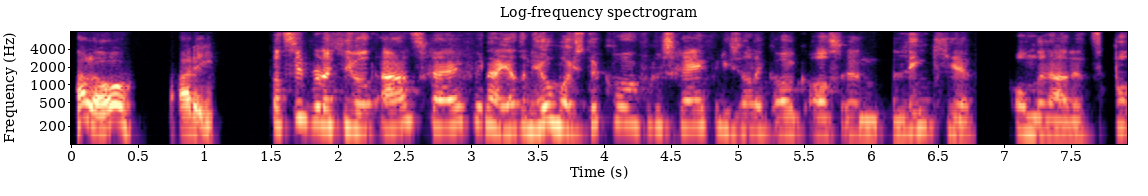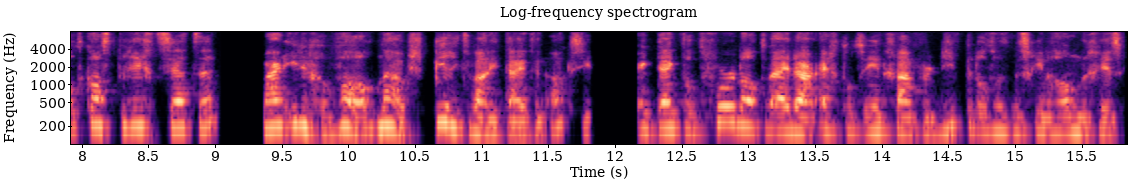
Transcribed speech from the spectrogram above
Hallo, Arie. Wat super dat je wilt aanschrijven. Nou, je had een heel mooi stuk over geschreven. Die zal ik ook als een linkje onderaan het podcastbericht zetten. Maar in ieder geval, nou, spiritualiteit in actie. Ik denk dat voordat wij daar echt ons in gaan verdiepen, dat het misschien handig is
